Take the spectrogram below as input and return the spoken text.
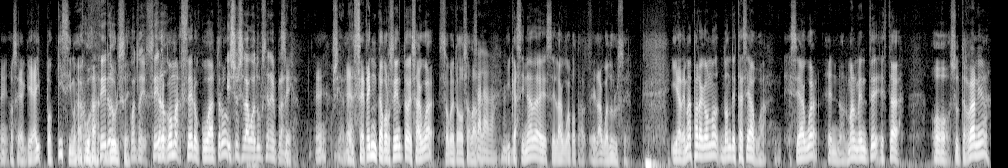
¿eh? O sea que hay poquísima agua Cero, dulce. ¿Cuánto hay? Cero. 0,04. Eso es el agua dulce en el Sí. ¿Eh? O sea, no. El 70% es agua, sobre todo salada. Salada. Y casi nada es el agua potable, el agua dulce. Y además, para cómo, ¿dónde está ese agua? Ese agua eh, normalmente está o subterránea,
